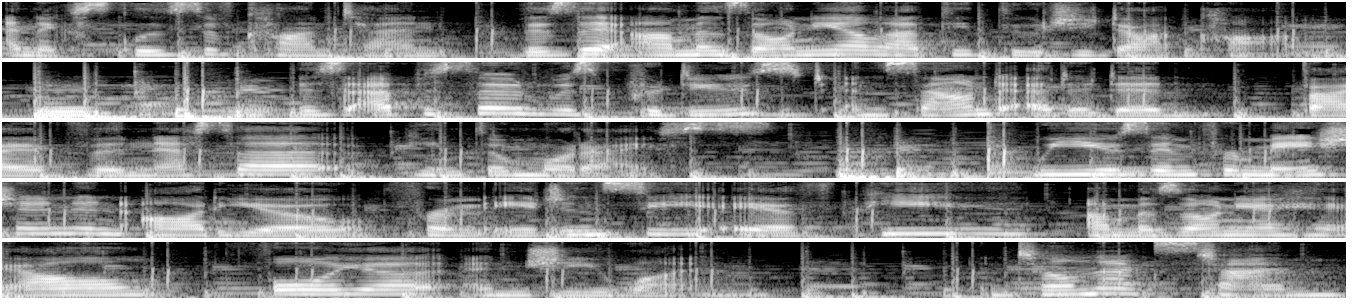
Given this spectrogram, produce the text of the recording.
and exclusive content, visit AmazoniaLatitude.com. This episode was produced and sound edited by Vanessa Pinto Morais. We use information and audio from Agency AFP, Amazonia Real, Folha, and G1. Until next time.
